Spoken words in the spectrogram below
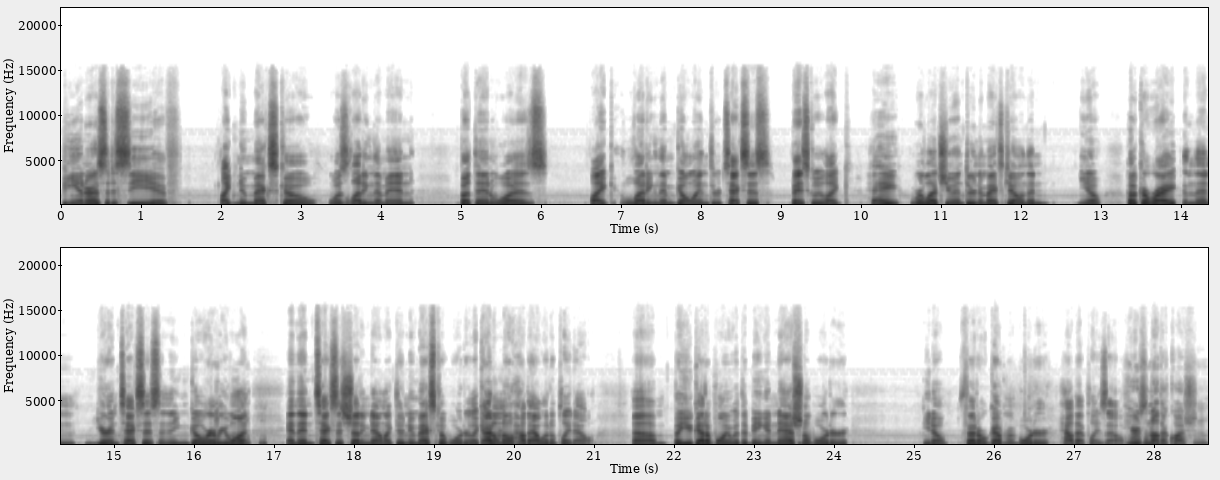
be interested to see if like New Mexico was letting them in, but then was like letting them go in through Texas. Basically, like, hey, we'll let you in through New Mexico, and then you know hook a right, and then you're in Texas, and then you can go wherever you want. and then Texas shutting down like their New Mexico border. Like, I don't know how that would have played out. Um, but you got a point with it being a national border, you know, federal government border, how that plays out. Here's another question.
